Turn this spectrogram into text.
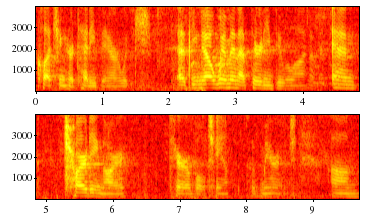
clutching her teddy bear, which, as you know, women at 30 do a lot of, and charting our terrible chances of marriage. Um,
